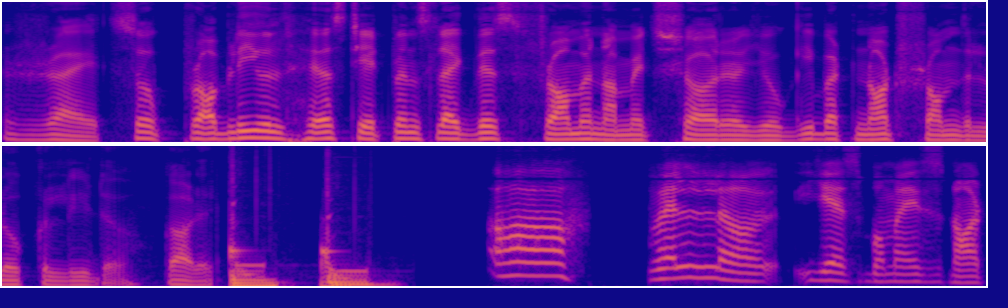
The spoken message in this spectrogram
Right. So probably you'll hear statements like this from an Amit Shah or a Yogi, but not from the local leader. Got it. Uh well, uh, yes, Boma is not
